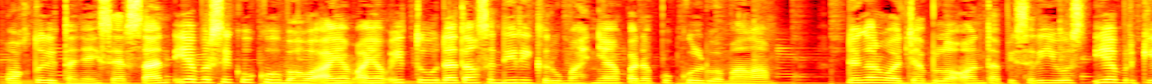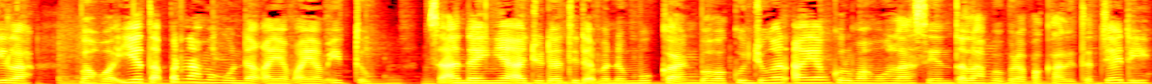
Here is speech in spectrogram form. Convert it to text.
Waktu ditanyai Sersan, ia bersikukuh bahwa ayam-ayam itu datang sendiri ke rumahnya pada pukul 2 malam. Dengan wajah beloon tapi serius, ia berkilah bahwa ia tak pernah mengundang ayam-ayam itu. Seandainya ajudan tidak menemukan bahwa kunjungan ayam ke rumah Muhlasin telah beberapa kali terjadi,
